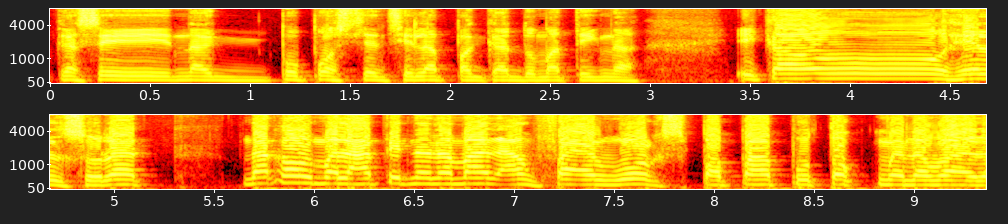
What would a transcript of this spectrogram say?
kasi nagpo-post yan sila pagka dumating na. Ikaw, Hel Surat, Nako, malapit na naman ang fireworks. Papaputok na naman.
